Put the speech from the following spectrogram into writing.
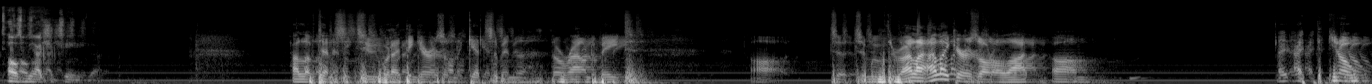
tells me I should change that. I love Tennessee too, but I think Arizona gets them in the, the round of eight uh, to, to move through. I, li- I like Arizona a lot. Um, I, I, you know,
